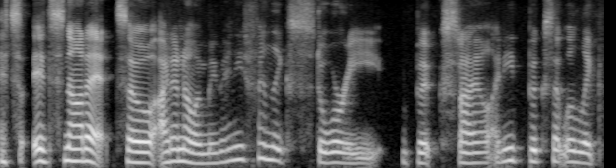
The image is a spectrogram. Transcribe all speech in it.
it's it's not it so i don't know maybe i need to find like story book style. I need books that will like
